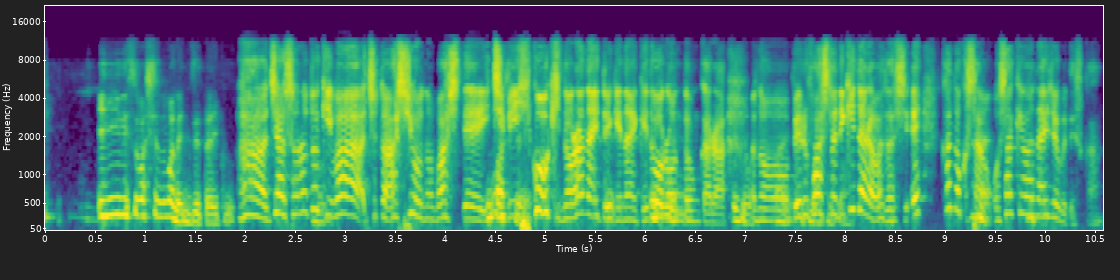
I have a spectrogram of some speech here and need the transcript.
いイギリスは死ぬまでに絶対行く。ああ、じゃあその時は、ちょっと足を伸ばして、一便飛行機乗らないといけないけど、うん。ロンドンから。あの、はい。ベルファストに来たら私、え、かのこさん、はい。お酒は大丈夫ですか？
